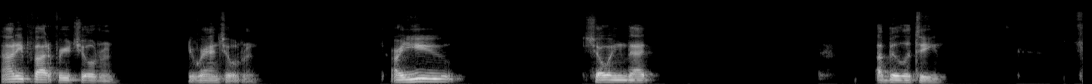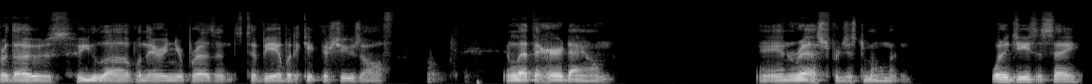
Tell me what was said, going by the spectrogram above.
How do you provide it for your children, your grandchildren? Are you showing that ability for those who you love when they're in your presence to be able to kick their shoes off and let their hair down and rest for just a moment. What did Jesus say?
